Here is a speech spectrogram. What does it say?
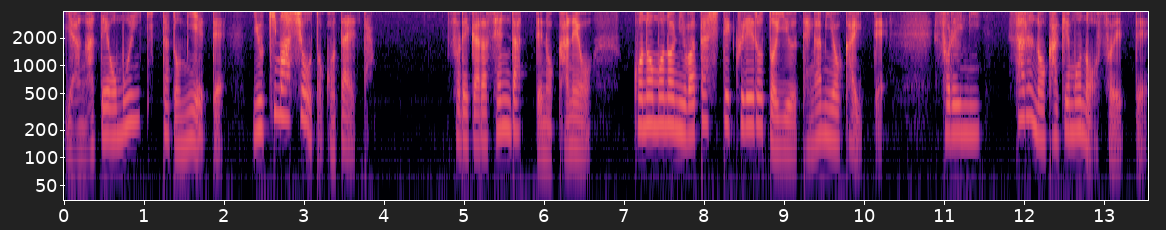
やがて思い切ったと見えて行きましょうと答えた。それから先だっての金をこの者に渡してくれろという手紙を書いてそれに猿の掛け物を添えて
